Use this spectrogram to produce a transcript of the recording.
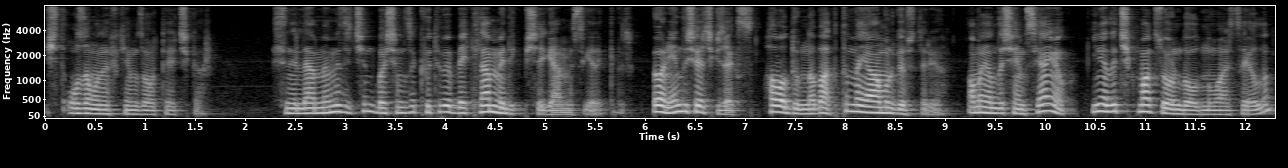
işte o zaman öfkemiz ortaya çıkar. Sinirlenmemiz için başımıza kötü ve beklenmedik bir şey gelmesi gereklidir. Örneğin dışarı çıkacaksın. Hava durumuna baktın ve yağmur gösteriyor. Ama yanında şemsiyen yok. Yine de çıkmak zorunda olduğunu varsayalım.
